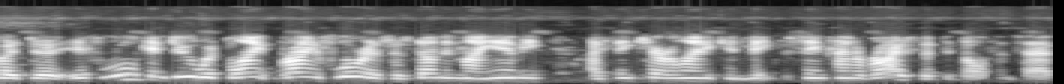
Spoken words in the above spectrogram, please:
But if Rhule can do what Brian Flores has done in Miami, I think Carolina can make the same kind of rise that the Dolphins had.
